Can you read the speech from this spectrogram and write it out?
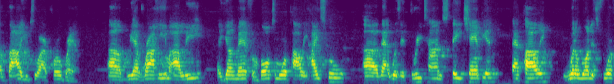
of value to our program. Um, we have Rahim Ali, a young man from Baltimore Poly High School uh, that was a three-time state champion at Poly. Would have won his fourth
